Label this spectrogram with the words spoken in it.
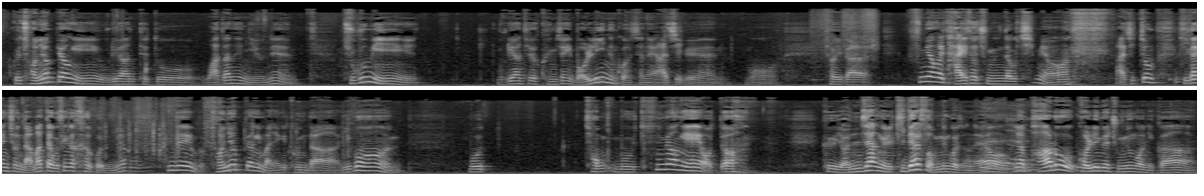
그 전염병이 우리한테 또 와닿는 이유는 죽음이 우리한테 굉장히 멀리 있는 것 같잖아요. 아직은 뭐 저희가 수명을 다해서 죽는다고 치면 아직 좀 기간이 좀 남았다고 생각하거든요. 근데 뭐 전염병이 만약에 돈다, 이건 뭐 정, 뭐 수명의 어떤 그 연장을 기대할 수 없는 거잖아요. 네. 그냥 바로 걸리면 죽는 거니까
